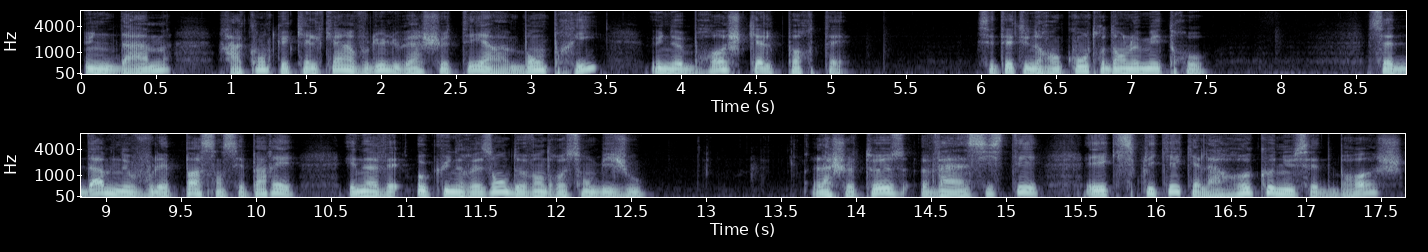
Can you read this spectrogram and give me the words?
Une dame raconte que quelqu'un a voulu lui acheter à un bon prix une broche qu'elle portait. C'était une rencontre dans le métro. Cette dame ne voulait pas s'en séparer et n'avait aucune raison de vendre son bijou. L'acheteuse va insister et expliquer qu'elle a reconnu cette broche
